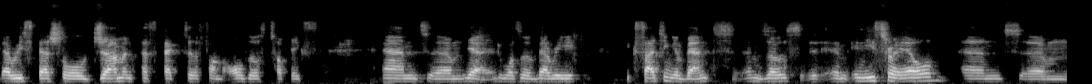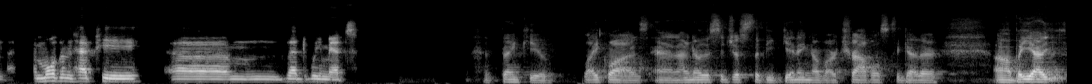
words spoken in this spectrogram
very special German perspective on all those topics. And um, yeah, it was a very exciting event in those um, in Israel, and um, I'm more than happy um, that we met. Thank you. Likewise, and I know this is just the beginning of our travels together. Uh, but yeah,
